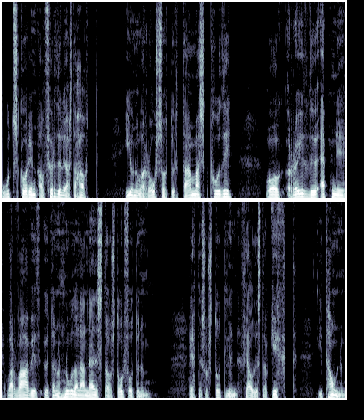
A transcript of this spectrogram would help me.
útskorinn á fyrðulegasta hátt. Í honum var rósóttur damaskpúði og rauðu efni var vafið utan um hnúðana neðst á stólfótunum. Rétt eins og stóllin þjáðist af gikt í tánum.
